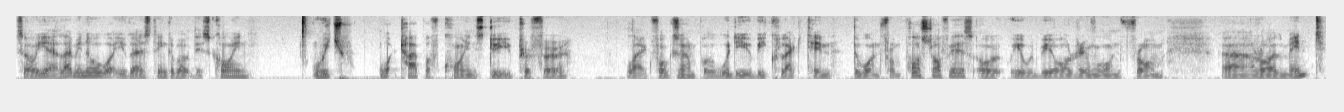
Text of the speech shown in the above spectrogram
So yeah, let me know what you guys think about this coin. Which what type of coins do you prefer? Like for example, would you be collecting the one from post office or you would be ordering one from uh, Royal Mint,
